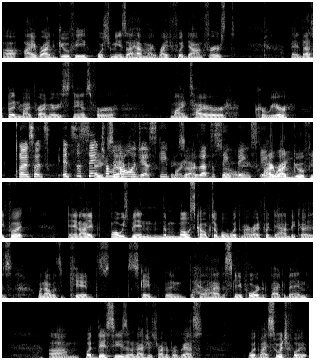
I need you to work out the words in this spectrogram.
uh, I ride goofy, which means I have my right foot down first, and that's been my primary stance for my entire career. Oh, so it's it's the same Exactly. terminology as skateboarding because Exactly. that's the same So, thing. Skateboarding. I ride goofy foot, and I've always been the most comfortable with my right foot down because when I was a kid, skate and hell had a skateboard back then. Um, but this season, I'm actually trying to progress with my switch foot.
